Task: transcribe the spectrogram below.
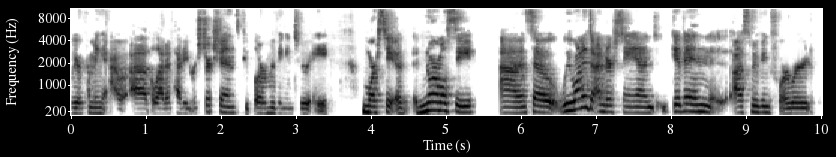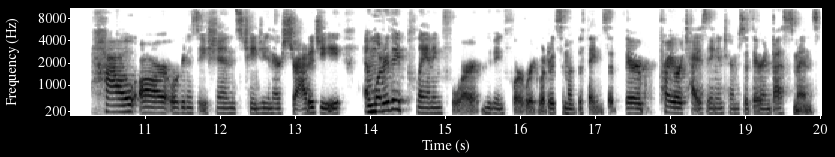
We were coming out of a lot of heavy restrictions. People are moving into a more state of normalcy. Uh, and so we wanted to understand, given us moving forward, how are organizations changing their strategy and what are they planning for moving forward? What are some of the things that they're prioritizing in terms of their investments?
